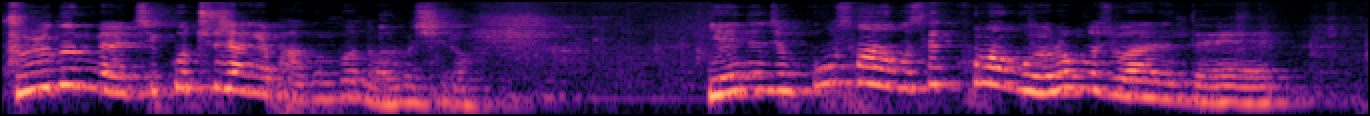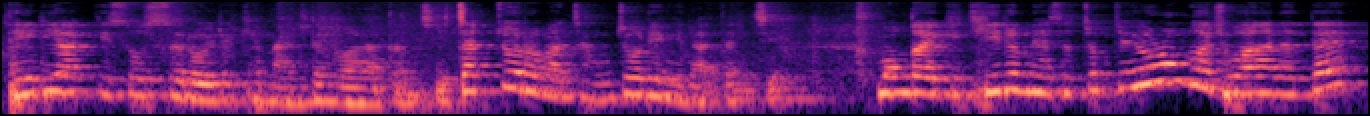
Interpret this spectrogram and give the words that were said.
굵은 멸치 고추장에 박은 거 너무 싫어. 얘는 좀 고소하고 새콤한 거 이런 거 좋아하는데 데리야끼 소스로 이렇게 만든 거라든지 짭조름한 장조림이라든지 뭔가 이렇게 기름해서 좀 이런 거 좋아하는데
